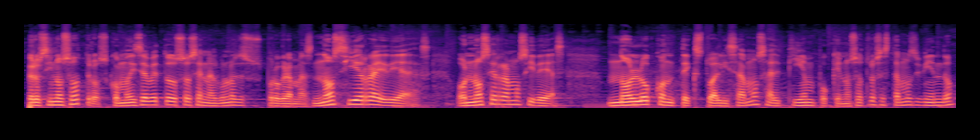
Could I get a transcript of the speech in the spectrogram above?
Pero si nosotros, como dice Beto Sosa en algunos de sus programas, no cierra ideas o no cerramos ideas, no lo contextualizamos al tiempo que nosotros estamos viviendo,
